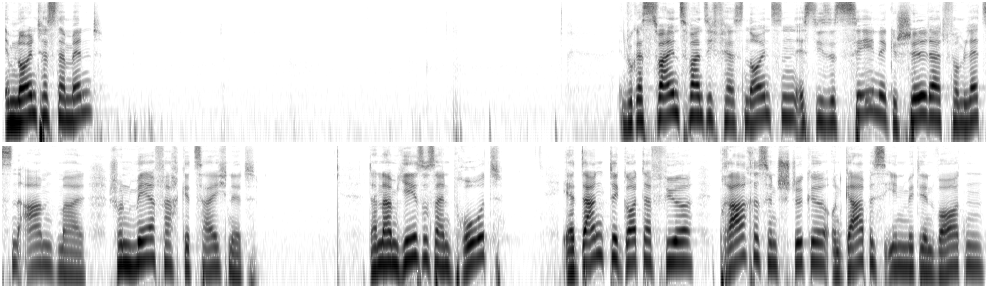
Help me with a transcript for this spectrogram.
im Neuen Testament In Lukas 22, Vers 19 ist diese Szene geschildert vom letzten Abendmahl, schon mehrfach gezeichnet. Dann nahm Jesus ein Brot, er dankte Gott dafür, brach es in Stücke und gab es ihnen mit den Worten,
